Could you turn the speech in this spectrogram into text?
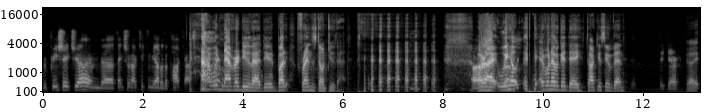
we appreciate you. And uh, thanks for not kicking me out of the podcast. I would never do that, dude. But friends don't do that. All right, we hope everyone have a good day. Talk to you soon, Ben. Take care. All right.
